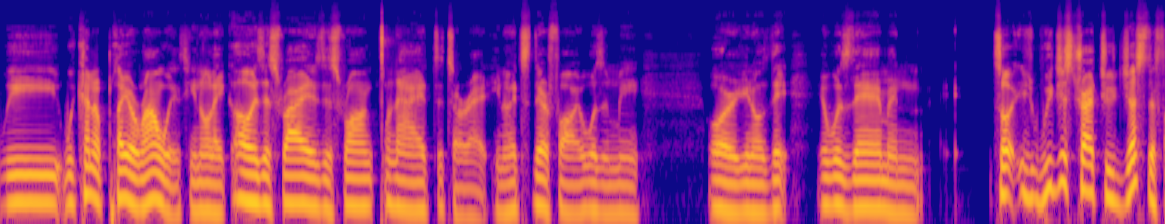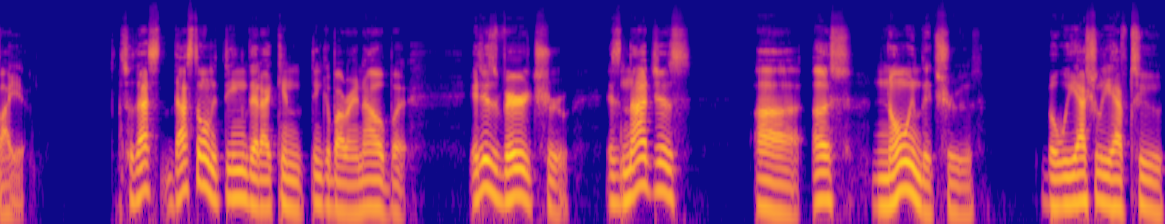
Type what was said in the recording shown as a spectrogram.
we we kind of play around with, you know, like, oh, is this right? Is this wrong? Nah, it's it's all right. You know, it's their fault. It wasn't me, or you know, they it was them, and so we just try to justify it. So that's that's the only thing that I can think about right now. But it is very true. It's not just uh, us knowing the truth, but we actually have to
